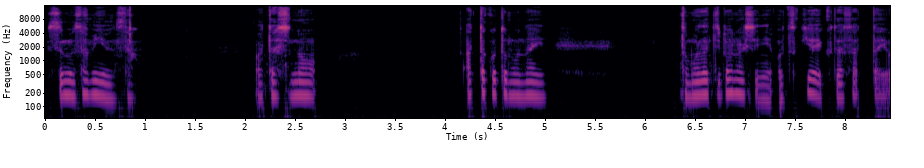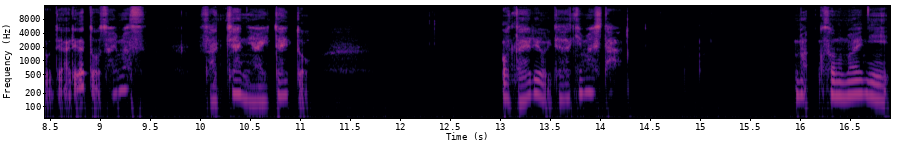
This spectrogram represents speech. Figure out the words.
スムサミユンさん。私の会ったこともない友達話にお付き合いくださったようでありがとうございます。さっちゃんに会いたいとお便りをいただきました。まその前に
